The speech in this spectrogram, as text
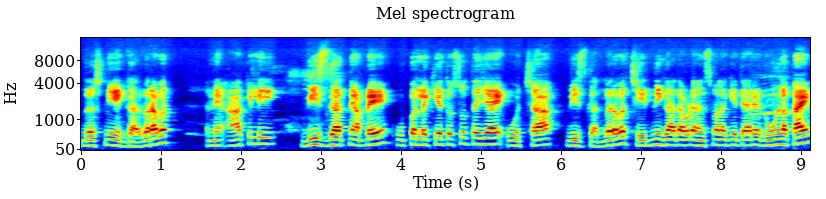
દસની એક ઘાત. બરાબર? અને આ કેટલી? વીસ ઘાતને આપણે ઉપર લખીએ તો શું થઈ જાય? ઓછા વીસ ઘાત. બરાબર? છેદની ઘાત આપણે અંશમાં લખીએ ત્યારે ઋણ લખાય.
